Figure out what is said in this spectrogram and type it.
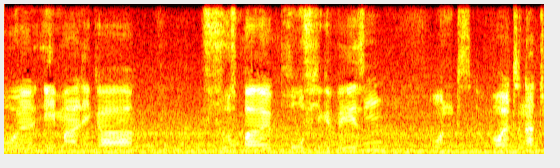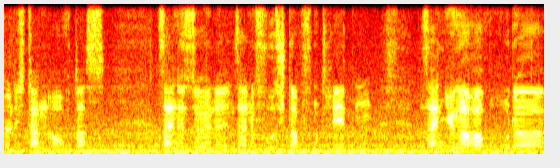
wohl ehemaliger Fußballprofi gewesen und wollte natürlich dann auch, dass seine Söhne in seine Fußstapfen treten. Sein jüngerer Bruder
